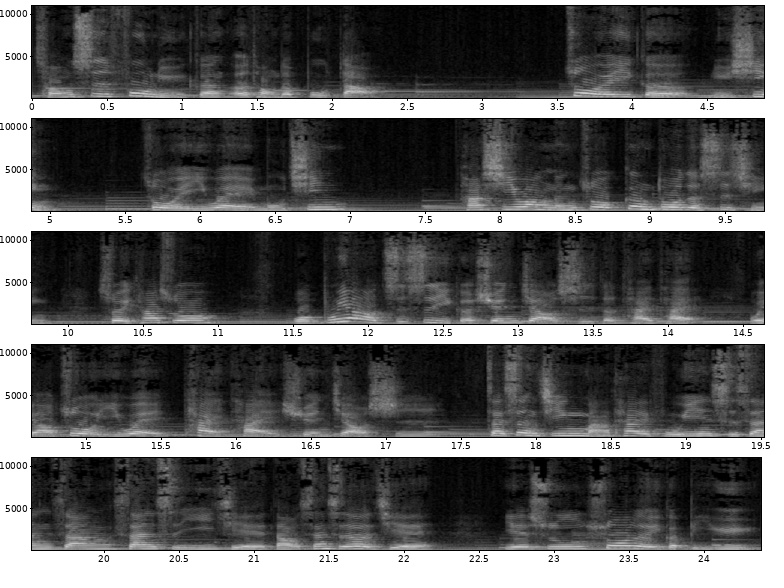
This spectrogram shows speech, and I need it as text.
从事妇女跟儿童的布道。作为一个女性，作为一位母亲，她希望能做更多的事情，所以她说：“我不要只是一个宣教师的太太，我要做一位太太宣教师。”在圣经马太福音十三章三十一节到三十二节，耶稣说了一个比喻：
